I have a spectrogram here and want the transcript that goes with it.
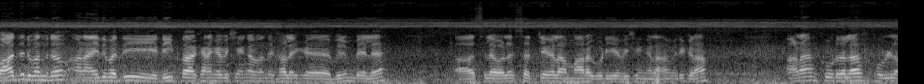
பார்த்துட்டு வந்துட்டோம். ஆனால் இது பற்றி டீப்பாக கணக்க விஷயங்கள் வந்து கலைக்க விரும்பல. சில வள சர்ச்சைகளாக மாறக்கூடிய விஷயங்கள்லாம் இருக்கலாம். ஆனால் கூடுதலாக உள்ள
